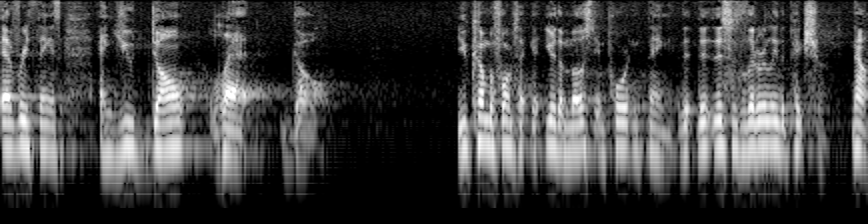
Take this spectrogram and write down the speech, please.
Everything is, and you don't let. You come before him and say, You're the most important thing. This is literally the picture. Now,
